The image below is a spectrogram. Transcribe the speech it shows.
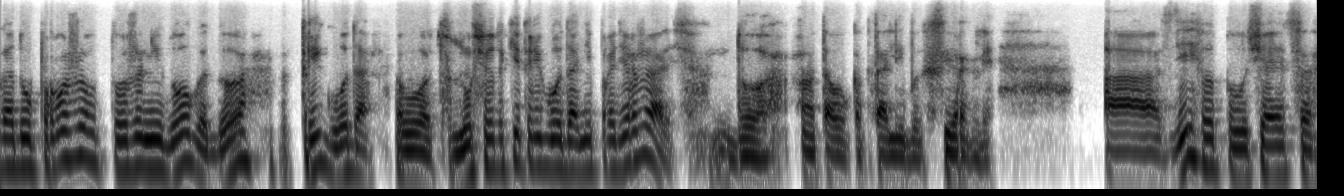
году прожил тоже недолго, до три года. Вот. Но все-таки три года они продержались до того, как талибы их свергли. А здесь вот получается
